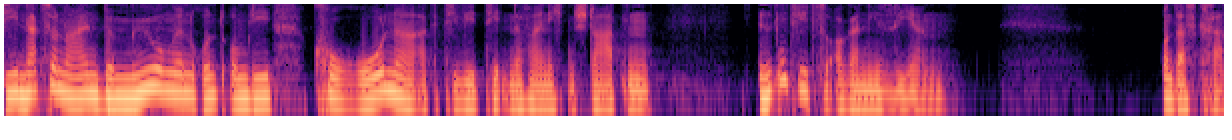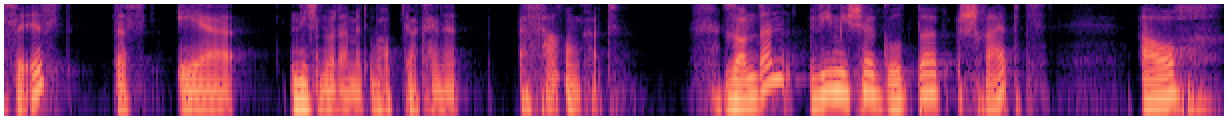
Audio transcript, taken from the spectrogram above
die nationalen Bemühungen rund um die Corona-Aktivitäten der Vereinigten Staaten irgendwie zu organisieren. Und das Krasse ist, dass er nicht nur damit überhaupt gar keine Erfahrung hat, sondern, wie Michelle Goldberg schreibt, auch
